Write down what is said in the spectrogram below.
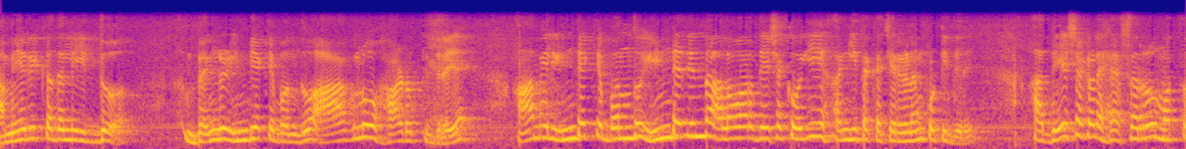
ಅಮೇರಿಕದಲ್ಲಿ ಇದ್ದು ಬೆಂಗಳೂರು ಇಂಡಿಯಾಕ್ಕೆ ಬಂದು ಆಗಲೂ ಹಾಡುತ್ತಿದ್ರೆ ಆಮೇಲೆ ಇಂಡಿಯಾಕ್ಕೆ ಬಂದು ಇಂಡಿಯಾದಿಂದ ಹಲವಾರು ದೇಶಕ್ಕೆ ಹೋಗಿ ಸಂಗೀತ ಕಚೇರಿಗಳನ್ನು ಕೊಟ್ಟಿದ್ದೀರಿ. ಆ ದೇಶಗಳ ಹೆಸರು ಮತ್ತು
